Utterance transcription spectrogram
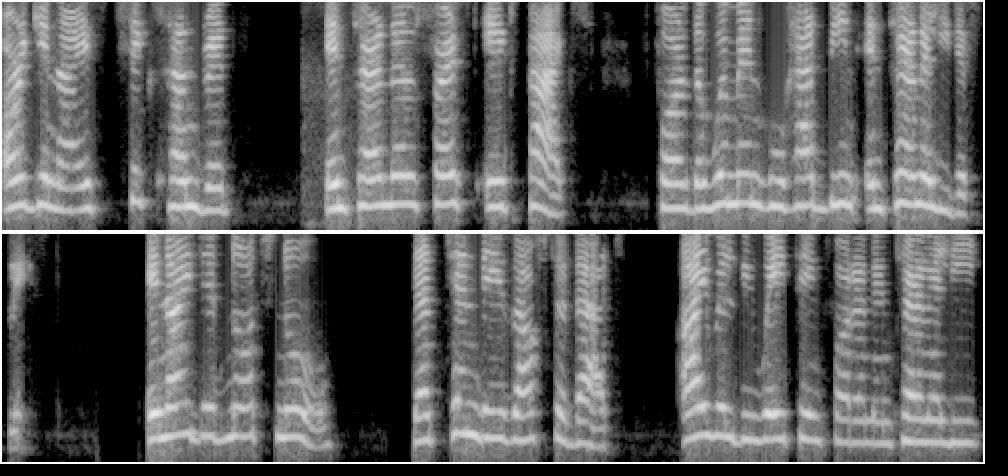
organized 600 internal first aid packs for the women who had been internally displaced. And i did not know that 10 days after that i will be waiting for an internally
